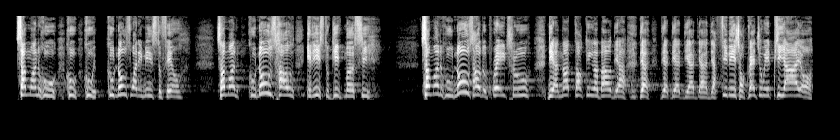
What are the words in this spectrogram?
Someone who, who, who, who knows what it means to fail. Someone who knows how it is to give mercy Someone who knows how to pray through. They are not talking about their, their, their, their, their, their, their finish or graduate PI or,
